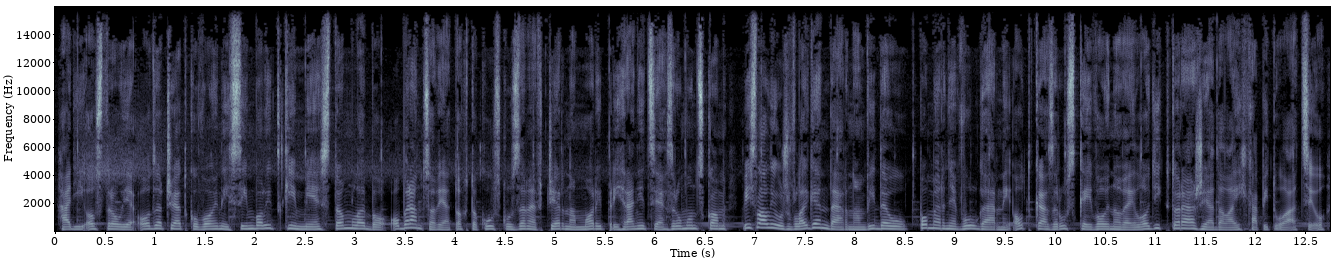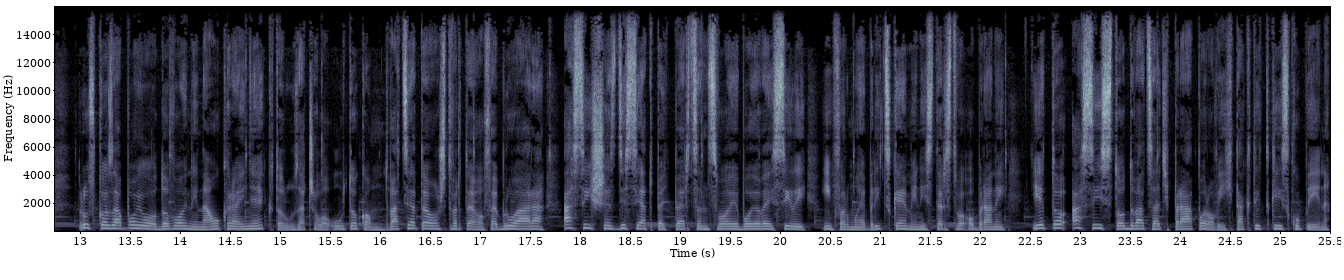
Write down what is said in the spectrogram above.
Hadí ostrov je od začiatku vojny symbolickým miestom, lebo obrancovia tohto kúsku zeme v Čiernom mori pri hraniciach s Rumunskom vyslali už v legendárnom videu pomerne vulgárny odkaz ruskej vojnovej lodi, ktorá žiadala ich kapituláciu. Rusko zapojilo do vojny na Ukrajine, ktorú začalo útokom 24. februára, asi 65% svojej bojovej sily, informuje britské ministerstvo obrany. Je to asi 120 práporových taktických skupín.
